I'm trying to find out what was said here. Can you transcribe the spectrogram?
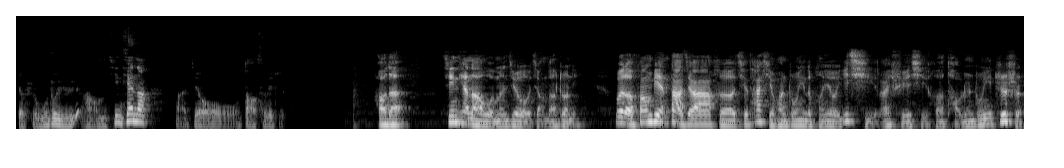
就是吴茱萸啊。我们今天呢啊就到此为止。好的，今天呢我们就讲到这里。为了方便大家和其他喜欢中医的朋友一起来学习和讨论中医知识，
